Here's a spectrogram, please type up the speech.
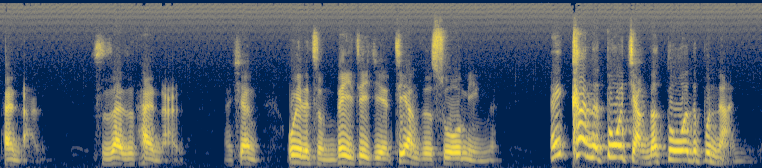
太难了，实在是太难了。像为了准备这件这样的说明呢，哎，看得多讲得多都不难，你知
